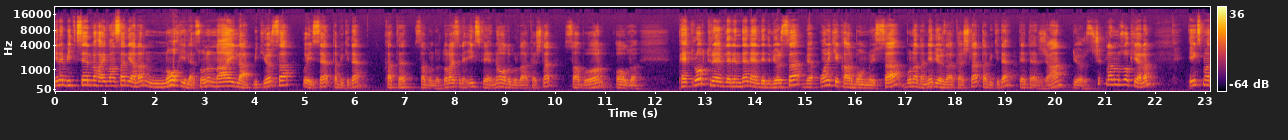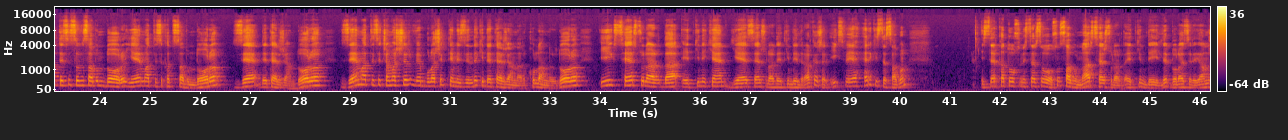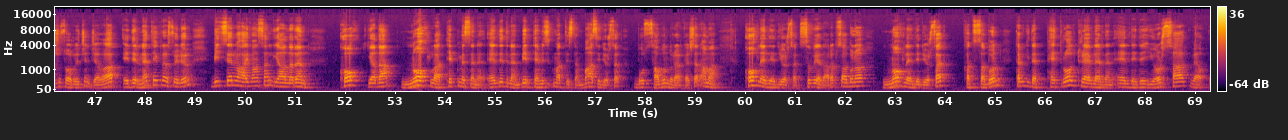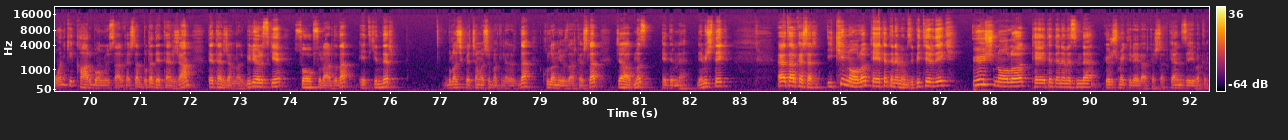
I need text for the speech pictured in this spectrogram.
Yine bitkisel ve hayvansal yağlar NOH ile sonu NA ile bitiyorsa bu ise tabii ki de katı sabundur. Dolayısıyla X ve ne oldu burada arkadaşlar? Sabun oldu. Petrol türevlerinden elde ediliyorsa ve 12 karbonluysa buna da ne diyoruz arkadaşlar? Tabii ki de deterjan diyoruz. Şıklarımızı okuyalım. X maddesi sıvı sabun doğru. Y maddesi katı sabun doğru. Z deterjan doğru. Z maddesi çamaşır ve bulaşık temizliğindeki deterjanları kullanılır. Doğru. X her sularda etkin iken Y ser sularda etkin değildir. Arkadaşlar X ve Y her ikisi de sabun. İster katı olsun ister sıvı olsun sabunlar ser sularda etkin değildir. Dolayısıyla yanlışı sorduğu için cevap Edirne. Tekrar söylüyorum. Bitkisel ve hayvansal yağların koh ya da nohla tepmesine elde edilen bir temizlik maddesinden bahsediyorsak bu sabundur arkadaşlar. Ama kohla elde ediyorsak sıvı ya da Arap sabunu, nohla elde ediyorsak katı sabun. Tabii ki de petrol türevlerden elde ediyorsak ve 12 karbonluysa arkadaşlar bu da deterjan. Deterjanlar biliyoruz ki soğuk sularda da etkindir. Bulaşık ve çamaşır makinelerinde kullanıyoruz arkadaşlar. Cevabımız Edirne demiştik. Evet arkadaşlar 2 nolu TET denememizi bitirdik. 3 nolu TET denemesinde görüşmek dileğiyle arkadaşlar. Kendinize iyi bakın.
